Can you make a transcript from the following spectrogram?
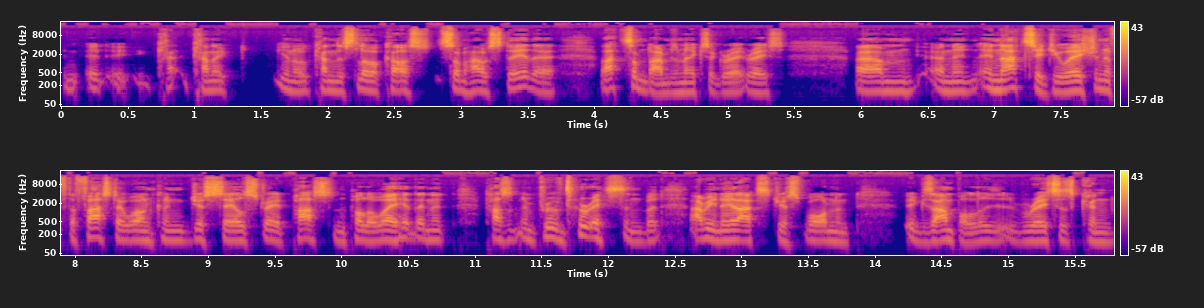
it, it kind of you know can the slower car somehow stay there? That sometimes makes a great race. Um, and in, in that situation, if the faster one can just sail straight past and pull away, then it hasn't improved the racing. But I mean, that's just one example. Races can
